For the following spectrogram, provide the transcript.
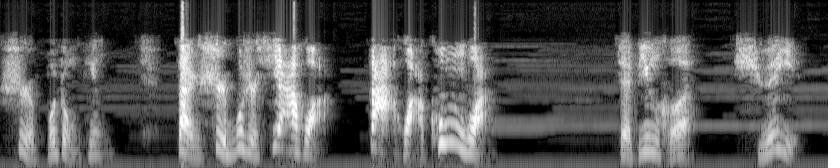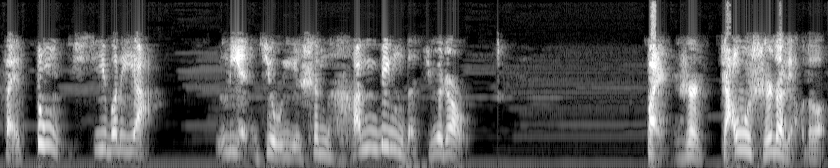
是不中听，但是不是瞎话、大话、空话？这冰河啊学艺在东西伯利亚练就一身寒冰的绝招，本事着实的了得。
